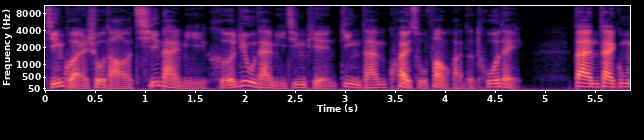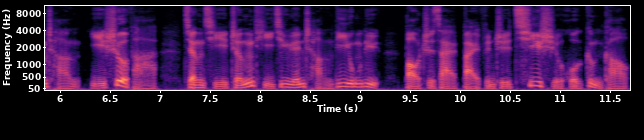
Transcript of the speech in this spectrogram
尽管受到七纳米和六纳米晶片订单快速放缓的拖累，但代工厂已设法。将其整体晶圆厂利用率保持在百分之七十或更高。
